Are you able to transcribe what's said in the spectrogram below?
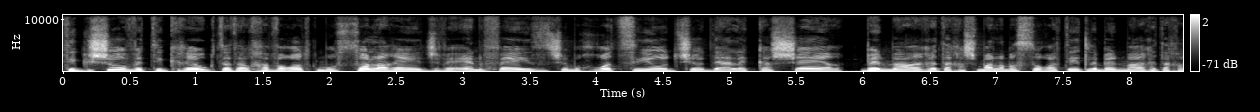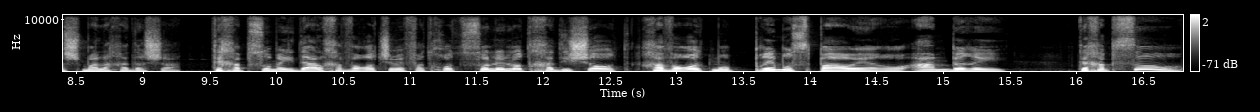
תיגשו ותקראו קצת על חברות כמו SolarEdge ו-Enphase, שמוכרות ציוד שיודע לקשר בין מערכת החשמל המסורתית לבין מערכת החשמל החדשה. תחפשו מידע על חברות שמפתחות סוללות חדישות, חברות כמו פרימוס פאוור או אמברי. תחפשו,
